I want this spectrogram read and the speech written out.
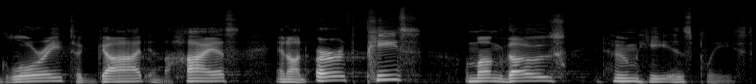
glory to God in the highest and on earth peace among those in whom he is pleased.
